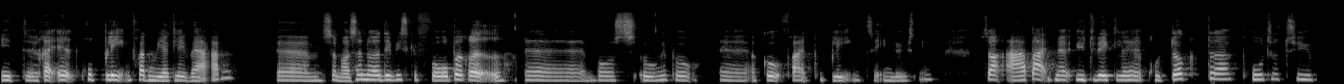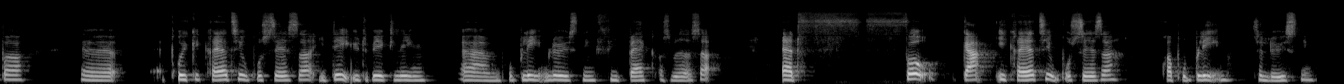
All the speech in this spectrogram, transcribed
et øh, reelt problem fra den virkelige verden, øh, som også er noget af det, vi skal forberede øh, vores unge på, øh, at gå fra et problem til en løsning. Så arbejde med at udvikle produkter, prototyper, øh, bruge kreative processer, idéudvikling, øh, problemløsning, feedback osv. Så at få gang i kreative processer fra problem til løsning.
